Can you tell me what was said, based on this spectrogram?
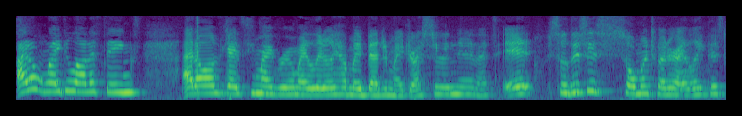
I don't like a lot of things at all. If you guys see my room, I literally have my bed and my dresser in there and that's it. So this is so much better. I like this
